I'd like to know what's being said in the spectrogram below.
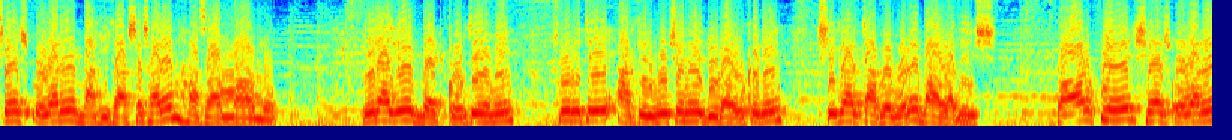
শেষ ওভারে বাকি কাজটা ছাড়েন হাসান মাহমুদ। এর আগে ব্যাট করতে নেমে শুরুতে আকিল হোসেনের জোড়া উইকেটে শিকার চাপে পড়ে বাংলাদেশ। পাওয়ার প্লের শেষ ওভারে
